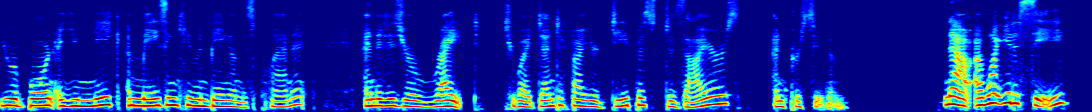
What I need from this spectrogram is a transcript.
You were born a unique, amazing human being on this planet, and it is your right to identify your deepest desires and pursue them. Now, I want you to see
